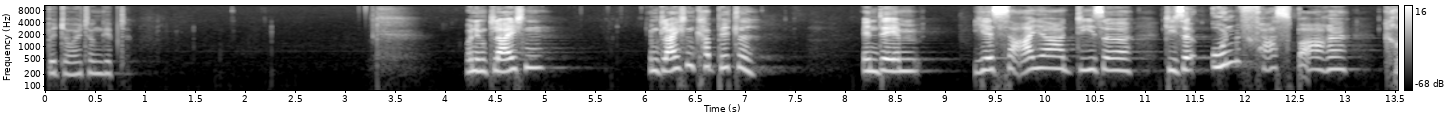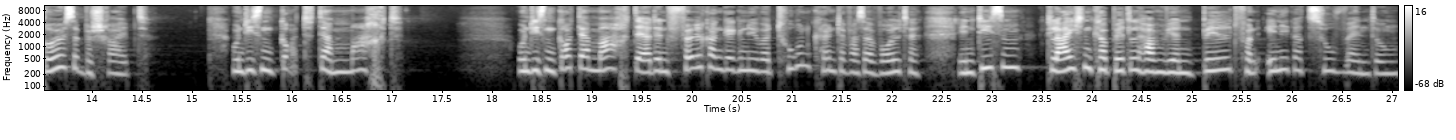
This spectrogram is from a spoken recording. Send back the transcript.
Bedeutung gibt. Und im gleichen, im gleichen Kapitel, in dem Jesaja diese, diese unfassbare Größe beschreibt und diesen Gott der Macht und diesen Gott der Macht, der den Völkern gegenüber tun könnte, was er wollte. In diesem gleichen Kapitel haben wir ein Bild von inniger Zuwendung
